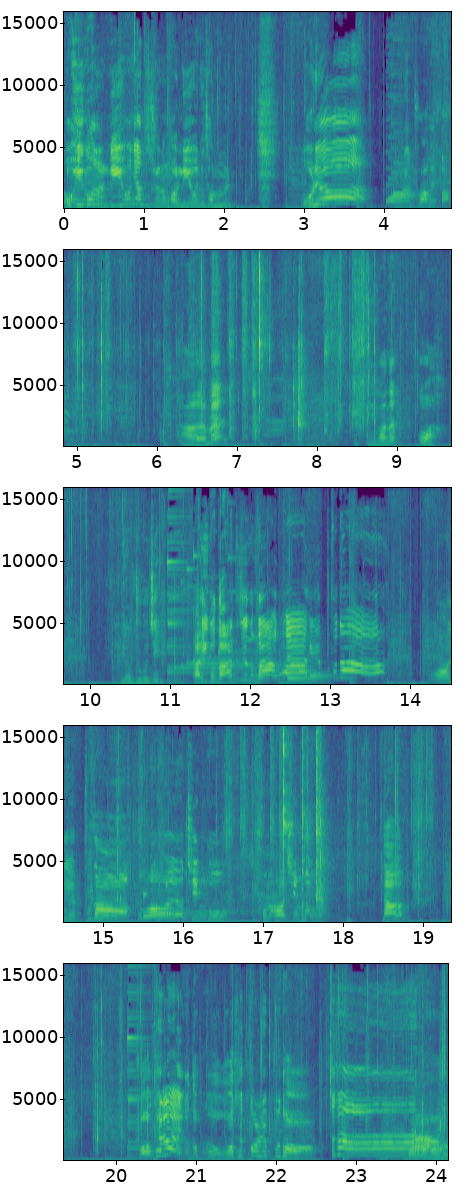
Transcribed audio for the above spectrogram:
어, 이거는 리온이한테 주는 거야. 리온이 선물. 오련, 오련 좋아하겠다. 다음은 이거는 우와. 이거 누구지? 아 이거 나한테 주는 거야? 와 예쁘다. 와 예쁘다. 고마워요 친구. 고마워 친구. 다음. 어 텔라 이거 넣고 와 색깔 예쁘다. 짜잔. 와우,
